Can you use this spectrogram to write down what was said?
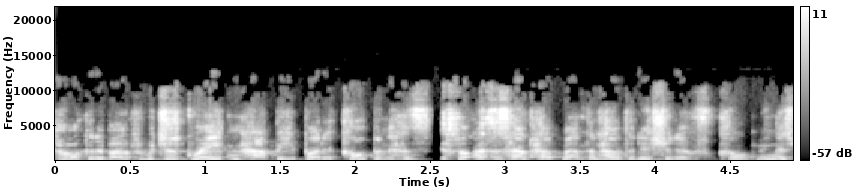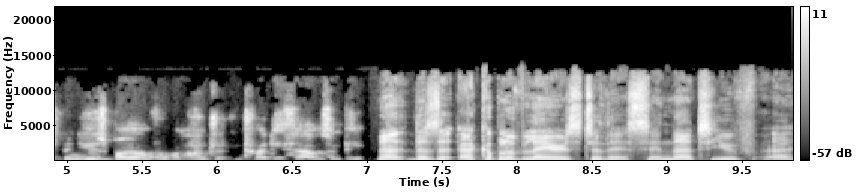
talking about it, which is great and happy. But coping has, so as a self-help mental health initiative, coping has been used by over 120,000 people. Now, there's a, a, couple of layers to this in that you've uh,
